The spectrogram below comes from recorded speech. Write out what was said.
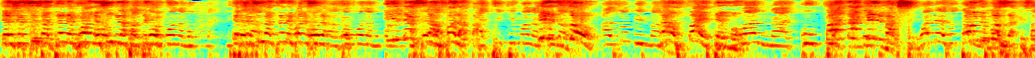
Que je suis en train de voir le jour de la Pentecôte. que Jésus est en train de voir les soldats. Il laisse l'enfant là-bas. Ils ont. L'enfant était mort. Pendant qu'il marchait, on lui pose la question.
